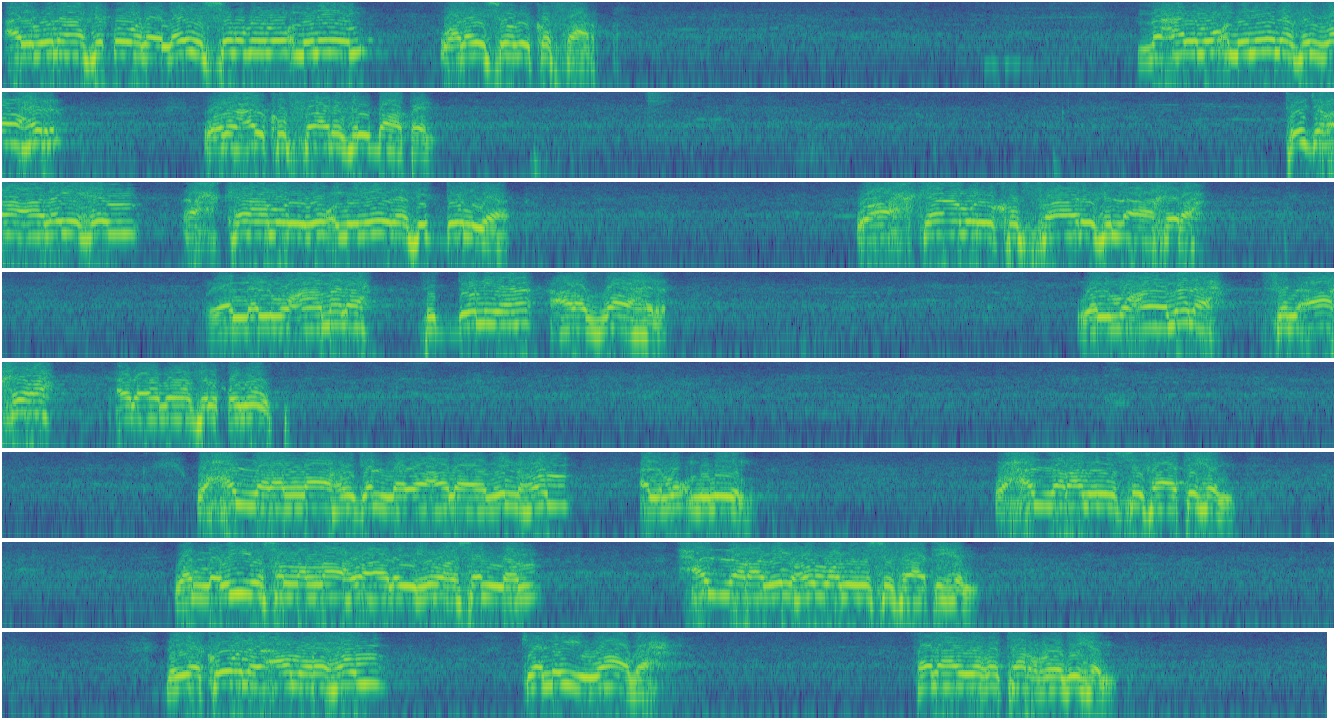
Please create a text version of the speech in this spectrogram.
المنافقون ليسوا بمؤمنين وليسوا بكفار. مع المؤمنين في الظاهر ومع الكفار في الباطن. تجرى عليهم أحكام المؤمنين في الدنيا وأحكام الكفار في الآخرة. لأن المعاملة في الدنيا على الظاهر. والمعاملة في الآخرة على ما في القلوب. وحذر الله جل وعلا منهم المؤمنين. وحذر من صفاتهم. والنبي صلى الله عليه وسلم حذر منهم ومن صفاتهم. ليكون أمرهم جلي واضح فلا يغتر بهم.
